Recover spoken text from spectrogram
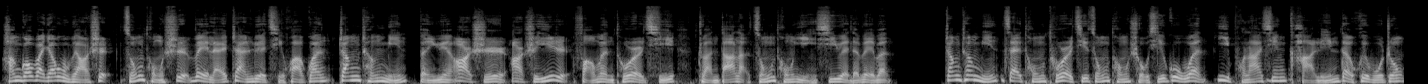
韩国外交部表示，总统室未来战略企划官张成民本月二十日、二十一日访问土耳其，转达了总统尹锡悦的慰问。张昌民在同土耳其总统首席顾问易普拉辛卡林的会晤中，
